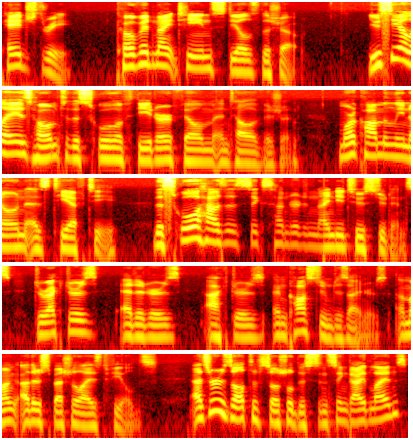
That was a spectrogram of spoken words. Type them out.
Page 3 COVID 19 steals the show. UCLA is home to the School of Theater, Film, and Television, more commonly known as TFT. The school houses 692 students, directors, editors, actors, and costume designers, among other specialized fields. As a result of social distancing guidelines,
